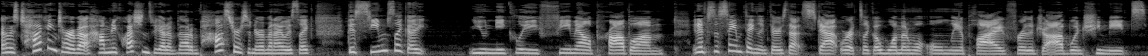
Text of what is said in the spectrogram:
I was talking to her about how many questions we got about imposter syndrome. And I was like, this seems like a uniquely female problem. And it's the same thing. Like, there's that stat where it's like a woman will only apply for the job when she meets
